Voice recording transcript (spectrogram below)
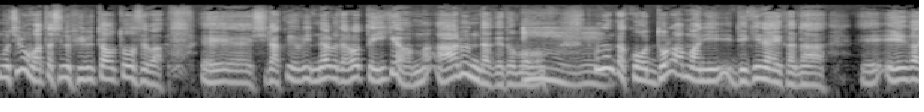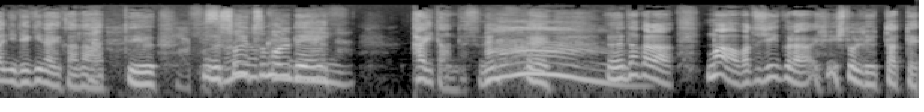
もちろん私のフィルターを通せば、えー、白く寄りになるだろうって意見はあるんだけども、えー、なんかこうドラマにできないかな、えー、映画にできないかなっていう、そういうつもりで書いたんですね。えー、だから、まあ私いくら一人で言ったって、え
